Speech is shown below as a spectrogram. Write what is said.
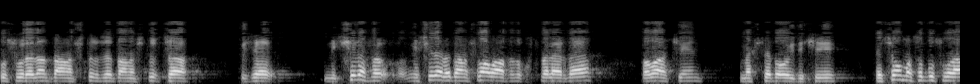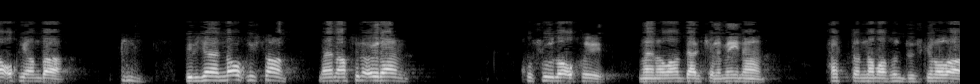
Bu surədən danışdıqca, danışdıqca bizə neçə dəfə, neçə dəfə danışmaq lazımdır xütbələrdə və lakin məqsəd o idi ki, heç olmasa bu surəni oxuyanda bilgənə nə oxuysan, mənasını öyrən, xuşu ilə oxuy, mənalarını dərk eləməklə, hətta namazın düzgün ola,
